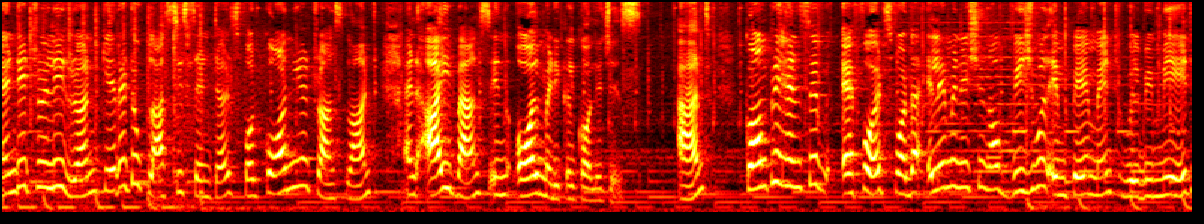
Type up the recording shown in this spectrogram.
mandatorily run keratoplasty centers for cornea transplant and eye banks in all medical colleges. And comprehensive efforts for the elimination of visual impairment will be made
